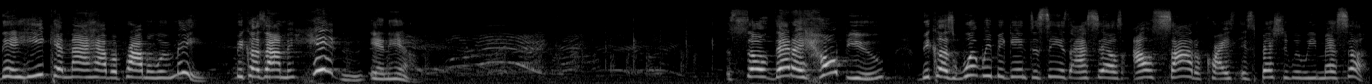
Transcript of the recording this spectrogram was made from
then he cannot have a problem with me because I'm hidden in him. So that'll help you because what we begin to see is ourselves outside of Christ, especially when we mess up.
